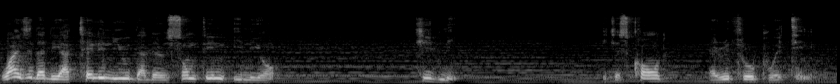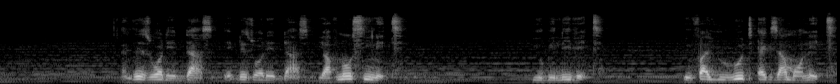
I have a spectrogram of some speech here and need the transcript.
Why is it that they are telling you that there is something in your kidney it is called erythropoietin. And this is what it does. This is what it does. You have not seen it. You believe it. In fact, you wrote exam on it.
